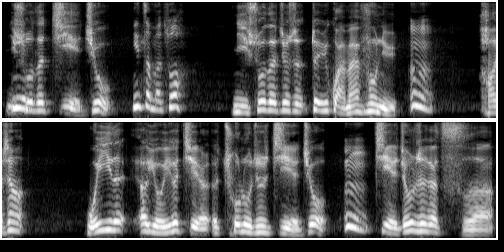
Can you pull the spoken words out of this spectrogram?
你说的解救，你怎么做？你说的就是对于拐卖妇女，嗯好像唯一的呃有一个解出路就是解救。嗯，解救这个词，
